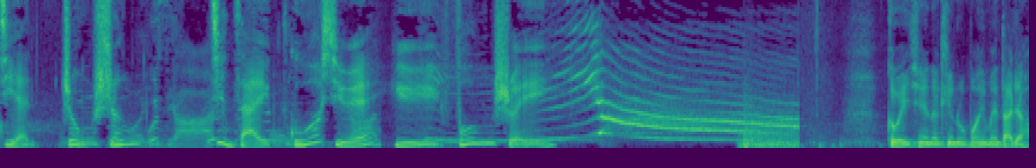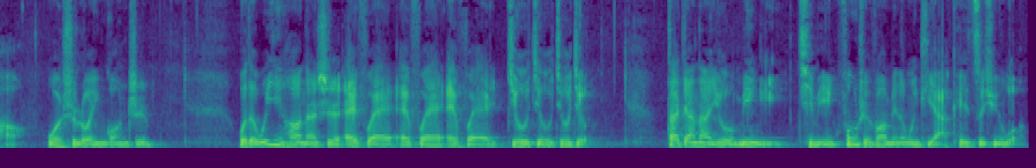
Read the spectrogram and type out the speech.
见众生，尽在国学与风水。各位亲爱的听众朋友们，大家好，我是罗英广志，我的微信号呢是 f i f i f i 九九九九，大家呢有命理、起名、风水方面的问题啊，可以咨询我。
